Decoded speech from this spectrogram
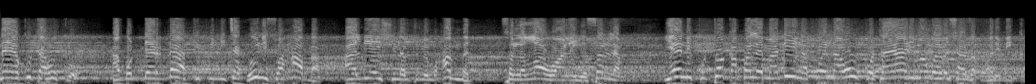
na yakuta huko. Abu Darda kipindi chake huyu ni sahaba aliyeishi na Mtume Muhammad sallallahu alaihi wasallam. Yani kutoka pale Madina kwenda huko tayari mambo yameshaanza kuharibika.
